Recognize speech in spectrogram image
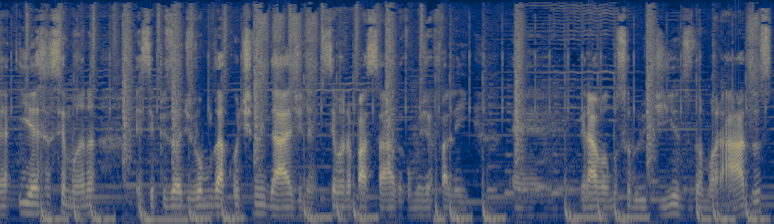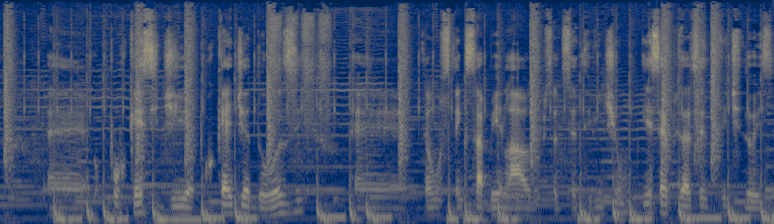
Né? E essa semana, esse episódio, vamos dar continuidade. Né? Semana passada, como eu já falei, é, gravamos sobre o Dia dos Namorados. É, por que esse dia? Porque é dia 12. Então você tem que saber lá o episódio 121 e esse é o episódio 122.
